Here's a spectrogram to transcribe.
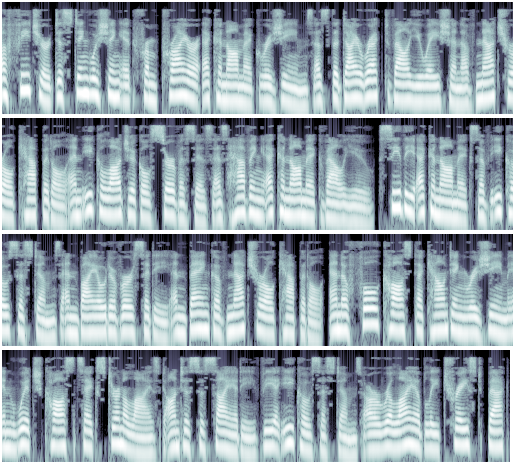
A feature distinguishing it from prior economic regimes is the direct valuation of natural capital and ecological services as having economic value. See the Economics of Ecosystems and Biodiversity and Bank of Natural Capital and a full cost accounting regime in which costs externalized onto society via ecosystems are reliably traced back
